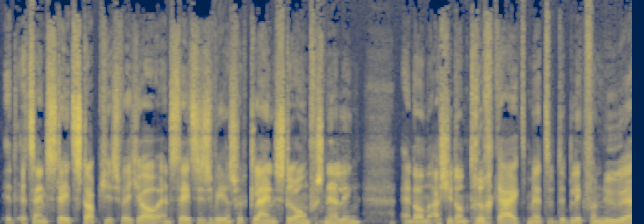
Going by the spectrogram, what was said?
Het, het, zijn steeds stapjes, weet je wel. En steeds is er weer een soort kleine stroomversnelling. En dan als je dan terugkijkt met de blik van nu, hè,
